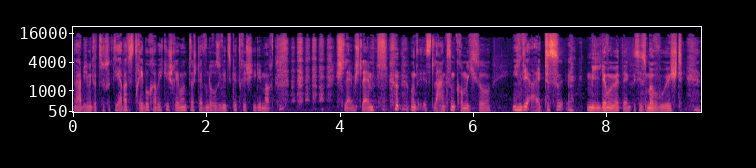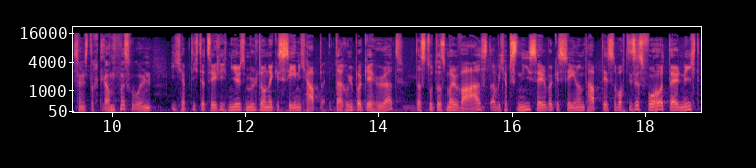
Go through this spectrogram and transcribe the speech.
Dann habe ich mir dazu gesagt, ja, aber das Drehbuch habe ich geschrieben und der Stefan Rosowitz hat Regie gemacht. Schleim, Schleim. Und jetzt langsam komme ich so in die Altersmilde, wo man denkt, das ist mir wurscht, sollen es doch glauben, was wollen. Ich habe dich tatsächlich nie als Mülltonne gesehen. Ich habe darüber gehört, dass du das mal warst, aber ich habe es nie selber gesehen und habe deshalb auch dieses Vorurteil nicht.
